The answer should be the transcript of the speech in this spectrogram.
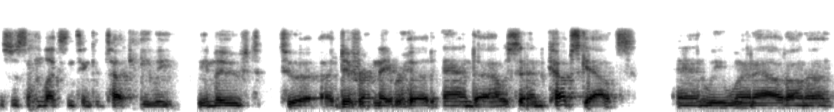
this was in Lexington, Kentucky. We we moved to a, a different neighborhood, and uh, I was in Cub Scouts, and we went out on a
